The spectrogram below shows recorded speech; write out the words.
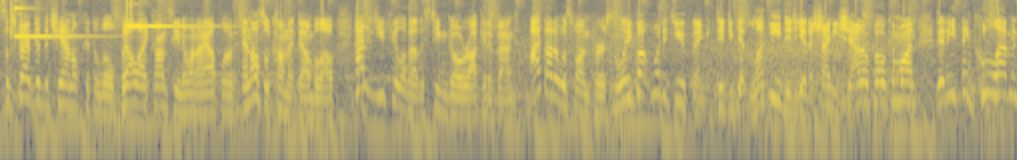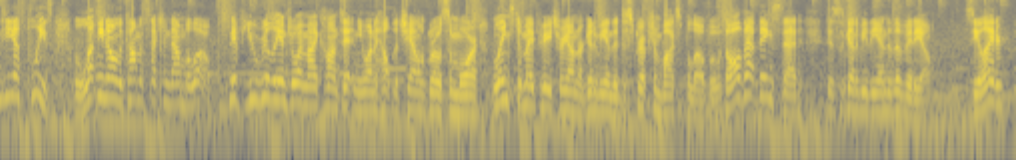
subscribe to the channel, hit the little bell icon so you know when I upload, and also comment down below. How did you feel about this Team Go Rocket event? I thought it was fun personally, but what did you think? Did you get lucky? Did you get a shiny shadow Pokemon? Did anything cool happen to you? Please let me know in the comment section down below. And if you really enjoy my content and you want to help the channel grow some more, links to my Patreon are gonna be in the description box below. But with all that being said, this is gonna be the end of the video. See you later.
